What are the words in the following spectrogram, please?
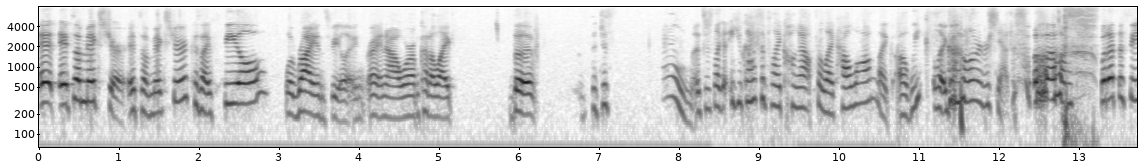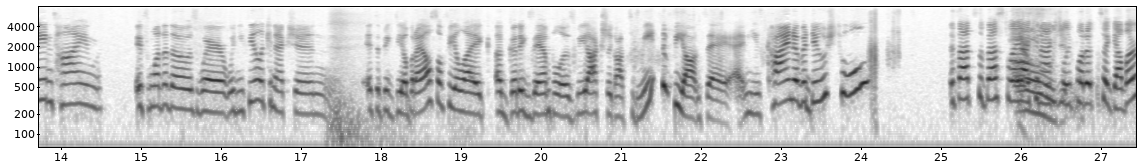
It, it's a mixture. It's a mixture because I feel what Ryan's feeling right now, where I'm kind of like the, the just. Mm, It's just like you guys have like hung out for like how long? Like a week? Like I don't understand. Um, but at the same time, it's one of those where when you feel a connection, it's a big deal. But I also feel like a good example is we actually got to meet the fiance, and he's kind of a douche tool. If that's the best way I can Oh, actually yeah. put it together,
